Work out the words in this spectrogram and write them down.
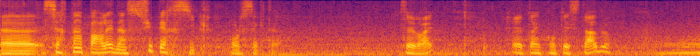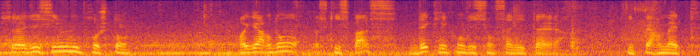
euh, certains parlaient d'un super cycle pour le secteur. C'est vrai, est incontestable. Cela dit, si nous nous projetons, regardons ce qui se passe dès que les conditions sanitaires qui permettent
